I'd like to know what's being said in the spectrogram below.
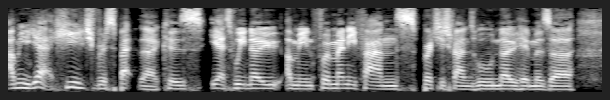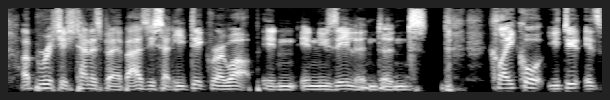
I mean, yeah, huge respect there because yes, we know. I mean, for many fans, British fans will know him as a a British tennis player, but as you said, he did grow up in in New Zealand and clay court. You do it's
